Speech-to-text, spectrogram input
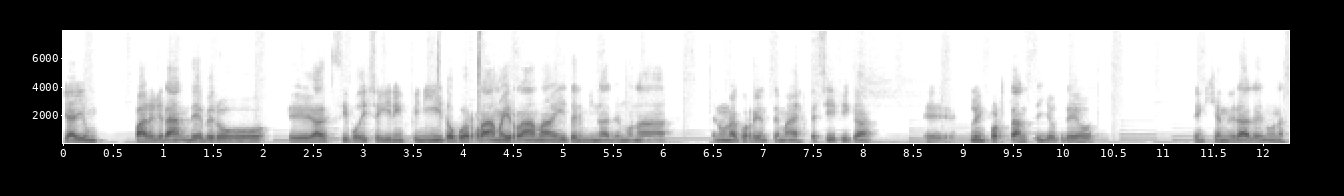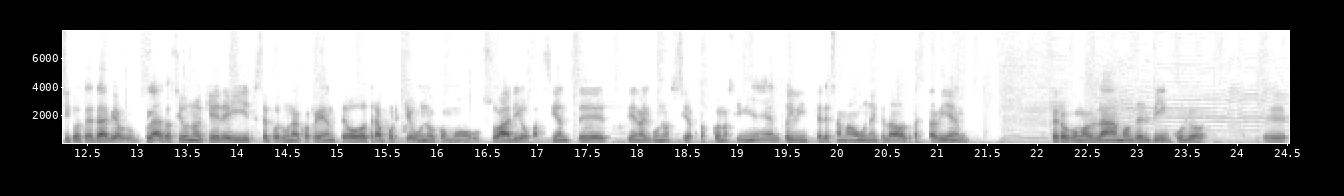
que, hay un par grande, pero así podéis seguir infinito por rama y rama y terminar en una, en una corriente más específica. lo importante, yo creo, en general en una psicoterapia, claro, si uno quiere irse por una corriente u otra porque uno como usuario o paciente tiene algunos ciertos conocimientos y le interesa más una que la otra, está bien, pero como hablábamos del vínculo, eh,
